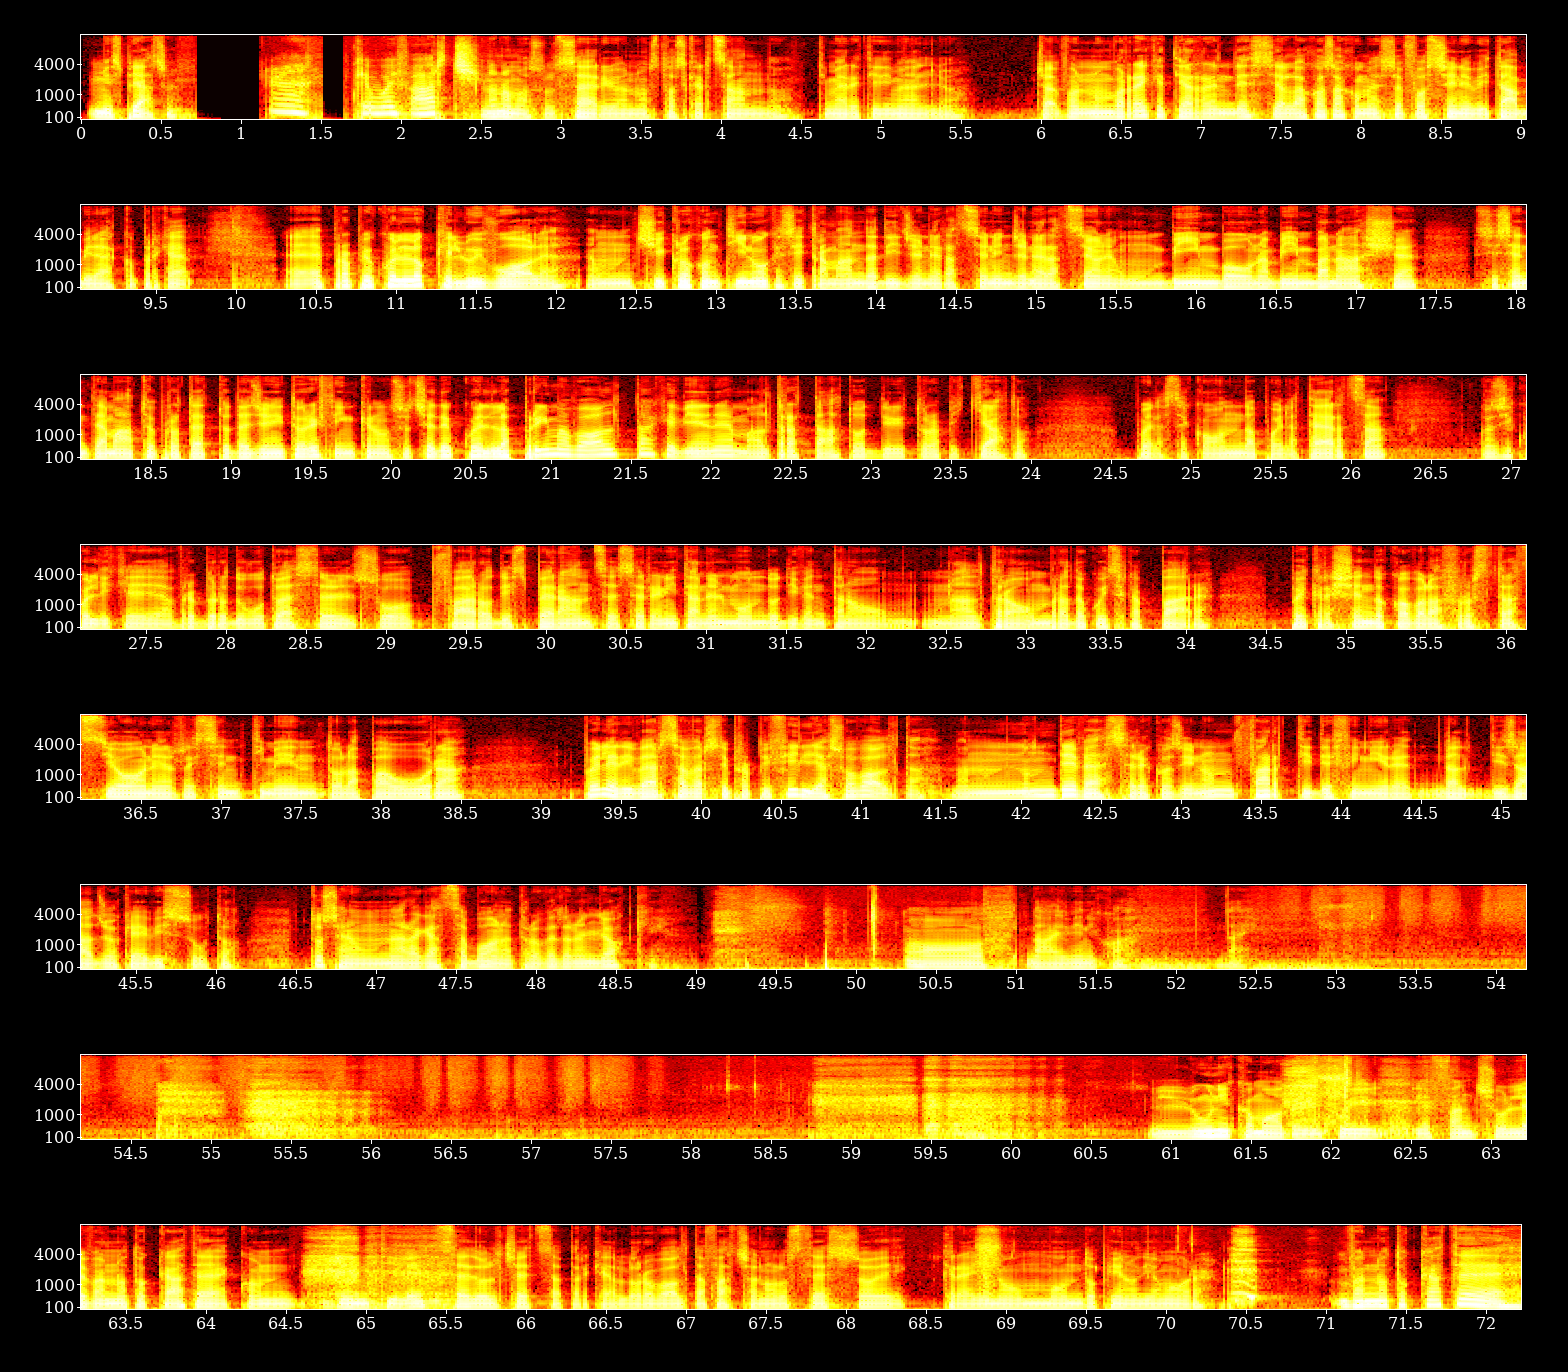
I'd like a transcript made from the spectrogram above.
Mi spiace. Eh, che vuoi farci? No, no, ma sul serio, non sto scherzando. Ti meriti di meglio. Cioè, non vorrei che ti arrendessi alla cosa come se fosse inevitabile, ecco, perché è, proprio quello che lui vuole. È un ciclo continuo che si tramanda di generazione in generazione. Un bimbo o una bimba nasce, si sente amato e protetto dai genitori finché non succede quella prima volta che viene maltrattato o addirittura picchiato. Poi la seconda, poi la terza. Così quelli che avrebbero dovuto essere il suo faro di speranza e serenità nel mondo diventano un- un'altra ombra da cui scappare. Poi crescendo cova la frustrazione, il risentimento, la paura. Poi le riversa verso i propri figli a sua volta. Ma non deve essere così, non farti definire dal disagio che hai vissuto. Tu sei una ragazza buona, te lo vedo negli occhi. Oh, dai, vieni qua. Dai. L'unico modo in cui le fanciulle vanno toccate è con gentilezza e dolcezza perché a loro volta facciano lo stesso e creino un mondo pieno di amore. Vanno toccate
